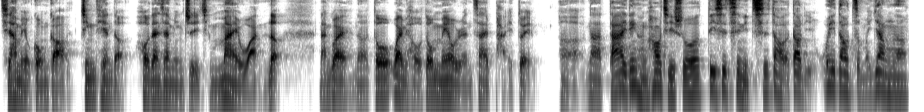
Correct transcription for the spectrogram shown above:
其实他们有公告，今天的厚蛋三明治已经卖完了，难怪呢，都外头都没有人在排队。呃，那大家一定很好奇说，第四次你吃到了，到底味道怎么样呢？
